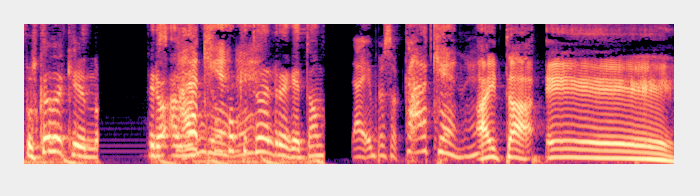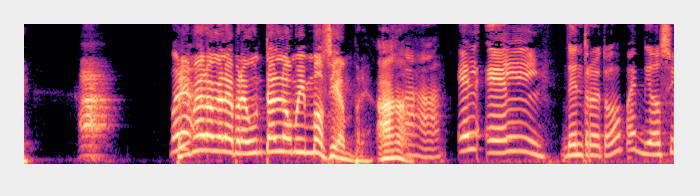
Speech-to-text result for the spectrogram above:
pues cada quien, ¿no? Pero hablemos quien, un poquito del reggaetón. Ahí empezó cada quien, ¿eh? Ahí está. Eh, Bueno, primero que le preguntan lo mismo siempre. Ajá. Ajá. Él, él, dentro de todo, pues dio su,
